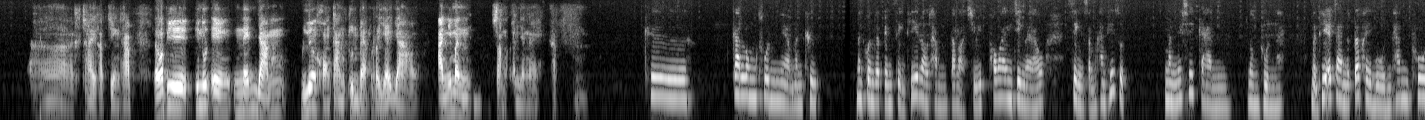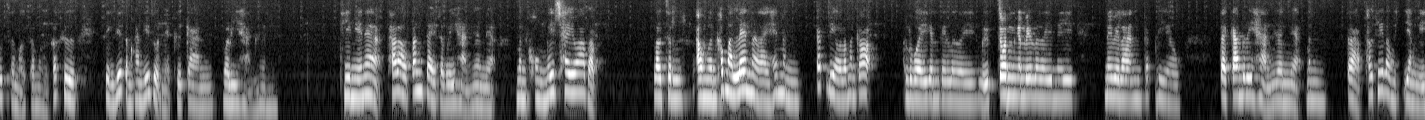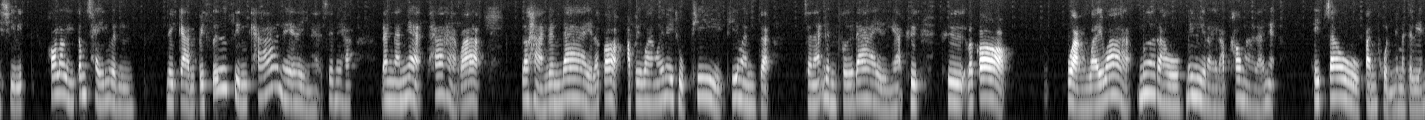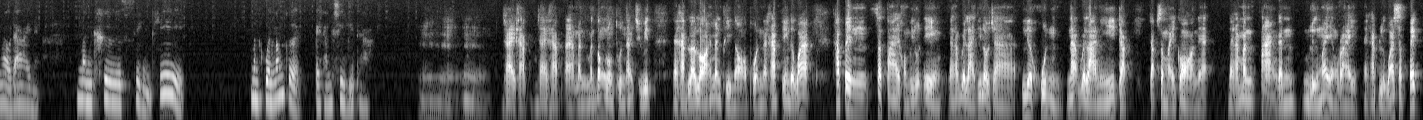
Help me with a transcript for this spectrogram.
อ่าใช่ครับจริงครับ แล้วก็พี่พี่นุชเองเน้นย้ำ เรื่องของการลงทุนแบบระยะยาว อันนี้มันสำคัญยังไงครับ คือการลงทุนเนี่ยมันคือมันควรจะเป็นสิ่งที่เราทำตลอดชีวิต เพราะว่าจริง ๆ แล้ว สิ่งสำคัญที่สุดมันไม่ใช่การลงทุนนะเหมือนที่อาจารย์ดรไพบูลท่านพูดเสมอๆก็คือสิ่งที่สำคัญที่สุดเนี่ยคือการบริหารเงิน ทีนี้เนี่ย ถ้าเราตั้งใจจะบริหารเงินเนี่ย มันคงไม่ใช่ว่าแบบ เราจะเอาเงินเข้ามาเล่นอะไรให้มัน แป๊บเดียวแล้วมันก็รวยกันไปเลย หรือจนกันไปเลยในในเวลาแป๊บเดียว แต่การบริหารเงินเนี่ยมันตราบเท่าที่เรายังมีชีวิต เพราะเรายังต้องใช้เงินในการไปซื้อสินค้าในอะไรอย่างเงี้ยใช่ไหมคะดังนั้นเนี่ยถ้าหากว่าเราหาเงินได้แล้วก็เอาไปวางไว้ในถูกที่ที่มันจะชนะเงินเฟ้อได้อะไรเงี้ยคือคือแล้วก็หวังไว้ว่าเมื่อเราไม่มีรายรับเข้ามาแล้วเนี่ย อ้เจ้าปันผลเนี่ยมันจะเลี้ยงเราได้เนี่ย มันคือสิ่งที่มันควรต้องเกิดไปทั้งชีวิตค่ะอืมอืมใช่ครับใช่ครับอ่ามันมันต้องลงทุนทั้งชีวิตนะครับ แล้วรอให้มันผีนอผลนะครับเพียงแต่ว่าถ้าเป็นสไตล์ของพี่นุชเองนะครับ เวลาที่เราจะเลือกหุ้นณเวลานี้กับกับสมัยก่อนเนี่ยนะครับ มันต่างกันหรือไม่อย่างไรนะครับ หรือว่าสเปค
